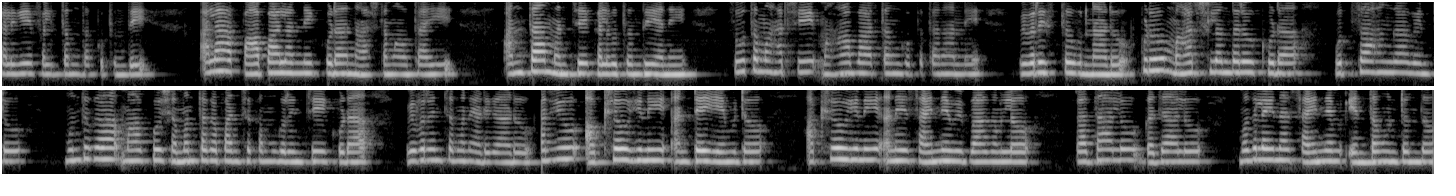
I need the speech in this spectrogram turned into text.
కలిగే ఫలితం దక్కుతుంది. అలా పాపాలన్నీ కూడా నాశనం అవుతాయి అంతా మంచే కలుగుతుంది అని సూత మహర్షి మహాభారతం గొప్పతనాన్ని వివరిస్తూ ఉన్నాడు. ఇప్పుడు మహర్షులందరూ కూడా ఉత్సాహంగా వింటూ ముందుగా మాకు శమంతక పంచకం గురించి కూడా వివరించమని అడిగాడు. మరియు అక్షౌహిణి అంటే ఏమిటో అక్షౌహిణి అనే సైన్య విభాగంలో రథాలు గజాలు మొదలైన సైన్యం ఎంత ఉంటుందో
